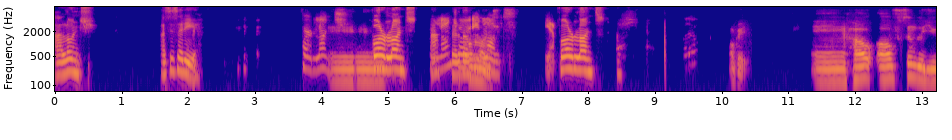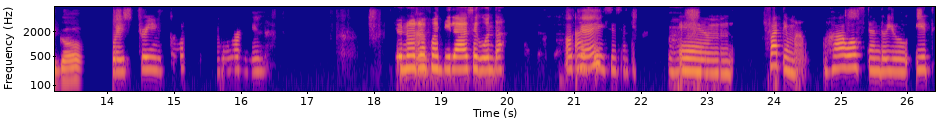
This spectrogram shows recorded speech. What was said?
a lunch. Así sería. For lunch. And For lunch. For Ah, lunch or in lunch. lunch? Yeah. For lunch. Okay. And how often do you go? Always drink coffee in the morning. Yo no Ah. respondí la segunda. Ah, Okay. sí, sí, sí. Em, Fátima, how often do you eat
